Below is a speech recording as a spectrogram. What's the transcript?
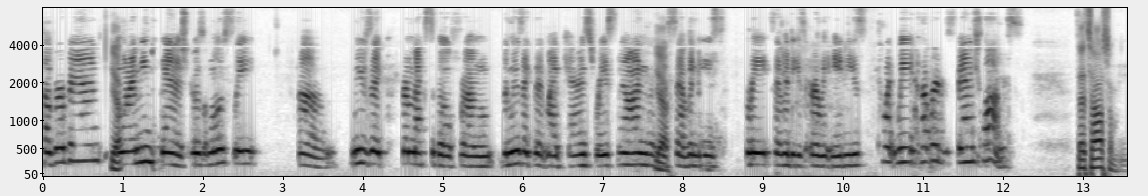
cover band. Yep. And when I mean Spanish, it was mostly um, music from Mexico, from the music that my parents raised me on in Yeah. the seventies, late seventies, early eighties. We covered Spanish songs. That's awesome.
